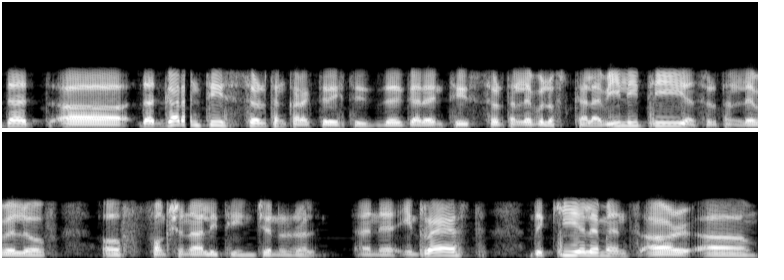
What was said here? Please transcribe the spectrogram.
That uh, that guarantees certain characteristics. That guarantees certain level of scalability and certain level of of functionality in general. And uh, in REST, the key elements are um,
